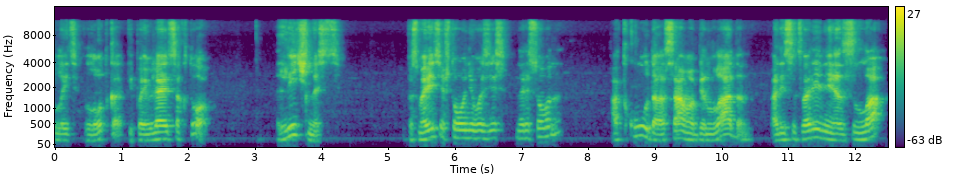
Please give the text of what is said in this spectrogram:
плыть лодка, и появляется кто? Личность. Посмотрите, что у него здесь нарисовано. Откуда Осама бен Ладен, олицетворение зла,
